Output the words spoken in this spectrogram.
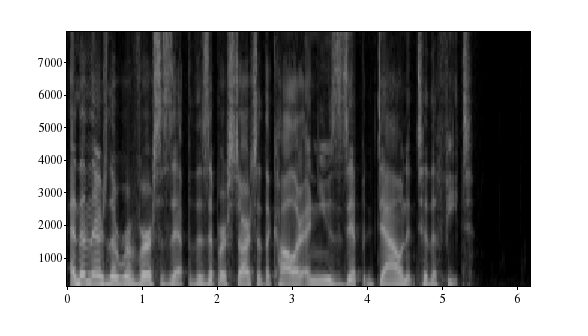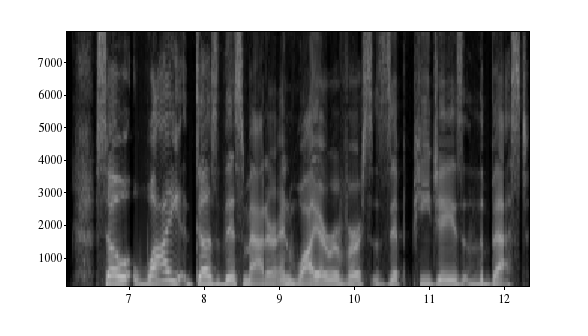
And then there's the reverse zip. The zipper starts at the collar and you zip down to the feet. So, why does this matter and why are reverse zip PJs the best?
